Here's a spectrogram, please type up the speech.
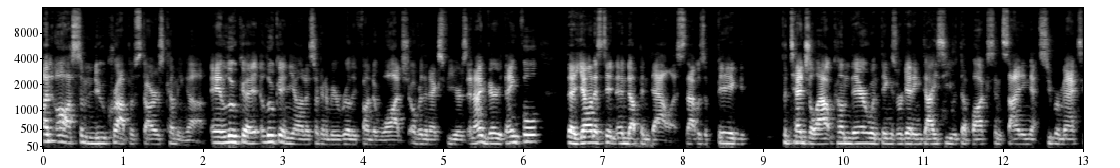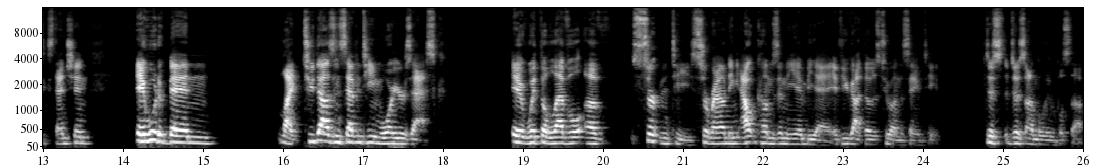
an awesome new crop of stars coming up. And Luca Luka and Giannis are going to be really fun to watch over the next few years. And I'm very thankful that Giannis didn't end up in Dallas. That was a big potential outcome there when things were getting dicey with the Bucks and signing that supermax extension. It would have been like 2017 Warriors esque eh, with the level of certainty surrounding outcomes in the NBA if you got those two on the same team. Just just unbelievable stuff.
